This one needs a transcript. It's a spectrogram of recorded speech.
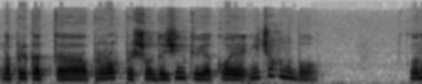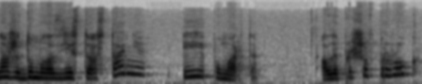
наприклад, е, пророк прийшов до жінки, у якої нічого не було. Вона вже думала з'їсти останнє і померти. Але прийшов пророк,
